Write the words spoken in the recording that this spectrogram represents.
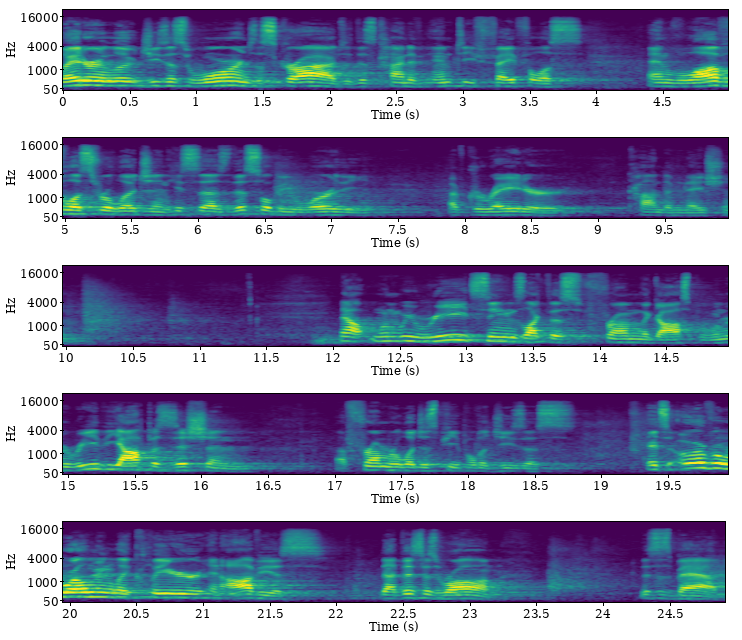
Later in Luke, Jesus warns the scribes of this kind of empty, faithless, and loveless religion. He says this will be worthy of greater condemnation. Now, when we read scenes like this from the gospel, when we read the opposition uh, from religious people to Jesus, it's overwhelmingly clear and obvious that this is wrong. This is bad.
